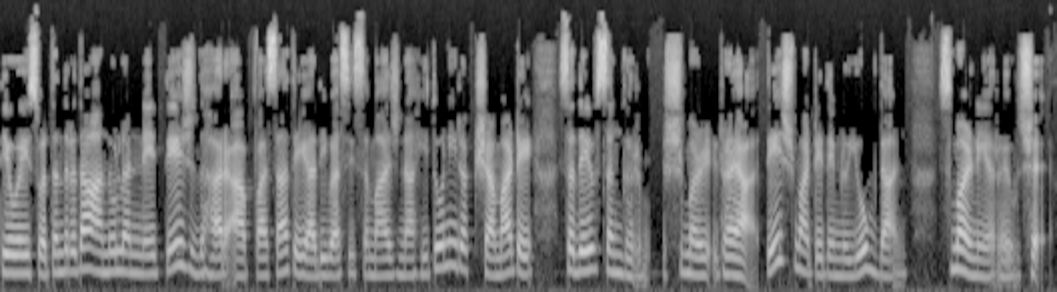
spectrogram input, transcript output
તેઓએ સ્વતંત્રતા આંદોલનને તેજ ધાર આપવા સાથે આદિવાસી સમાજના હિતોની રક્ષા માટે સદૈવ સંઘર્ષ રહ્યા. દેશ માટે તેમનું યોગદાન સ્મરણીય રહ્યું છે.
